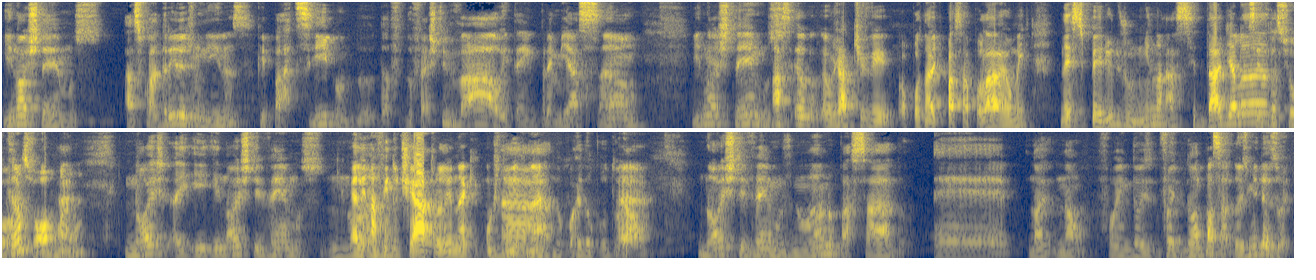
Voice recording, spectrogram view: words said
e nós temos as quadrilhas juninas que participam do, do, do festival e tem premiação. E nós temos. Ah, eu, eu, já tive a oportunidade de passar por lá. Realmente, nesse período junino, a cidade ela se transforma. transforma é. né? Nós, e, e, nós tivemos. No, ali na fim do teatro, ali, né? Que é construído, na, né? No corredor cultural. É. Nós tivemos no ano passado. É, nós, não, foi, em dois, foi no ano passado, 2018.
